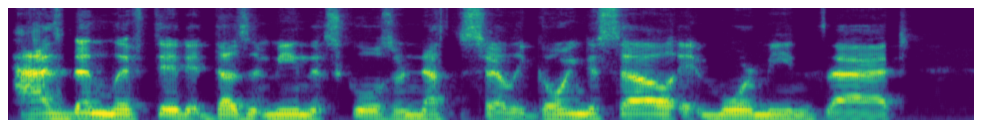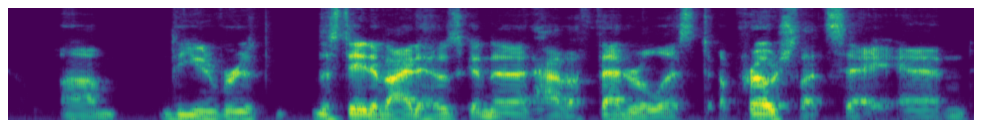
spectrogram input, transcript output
has been lifted. It doesn't mean that schools are necessarily going to sell. It more means that um, the the state of Idaho is going to have a federalist approach, let's say, and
